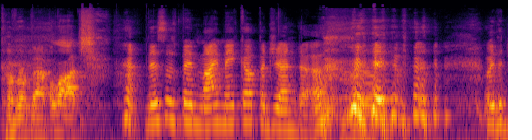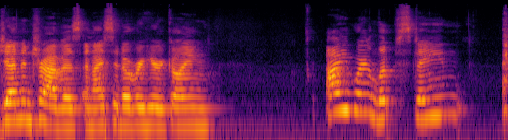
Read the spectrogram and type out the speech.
Cover up that blotch. this has been my makeup agenda Yeah. With, with Jen and Travis, and I sit over here going, I wear lip stain.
